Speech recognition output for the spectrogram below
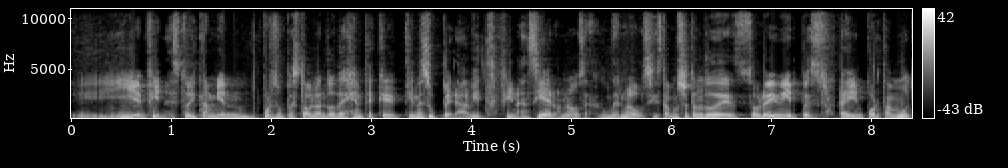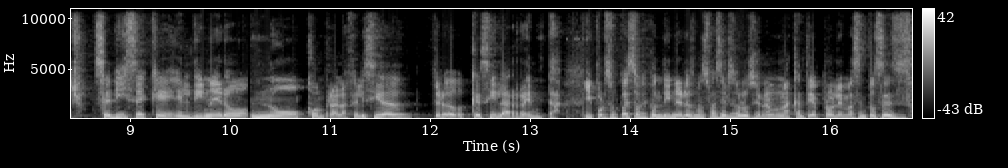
y, en fin, estoy también, por supuesto, hablando de gente que tiene superávit financiero, no? O sea, de nuevo, si estamos tratando de sobrevivir, pues ahí importa mucho. Se dice que el dinero no compra la felicidad, pero que sí la renta. Y por supuesto que con dinero es más fácil solucionar una cantidad de problemas. Entonces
